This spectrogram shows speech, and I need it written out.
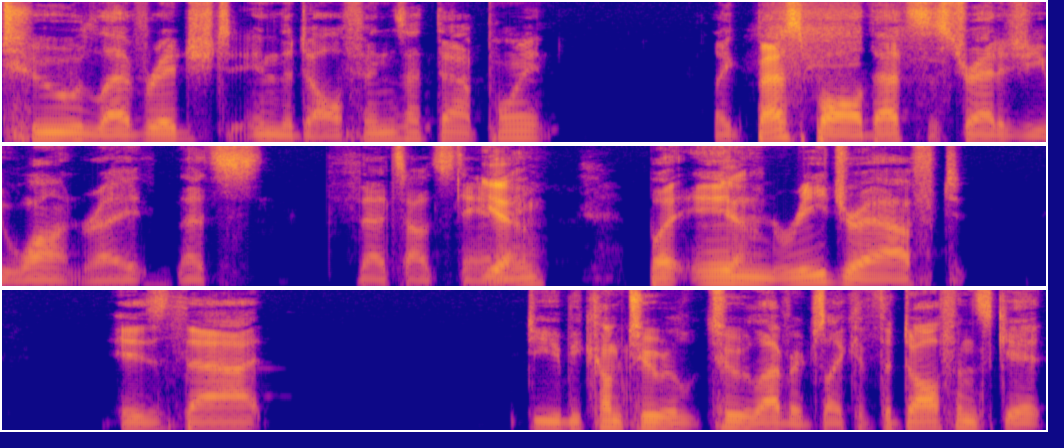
too leveraged in the Dolphins at that point? Like best ball, that's the strategy you want, right? That's that's outstanding. Yeah. But in redraft, is that do you become too too leveraged? Like if the Dolphins get,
